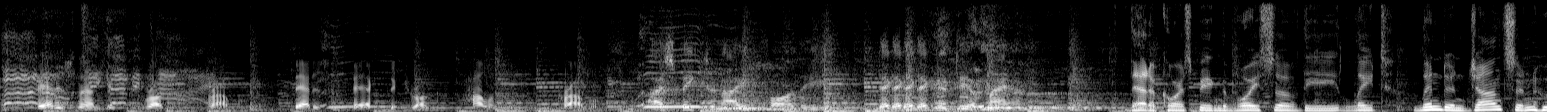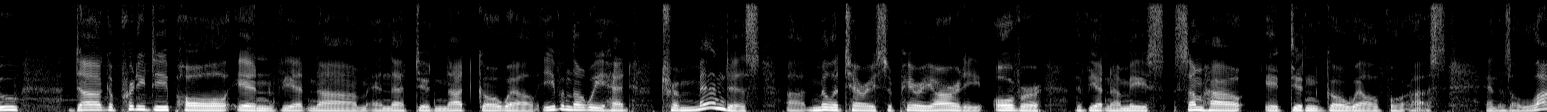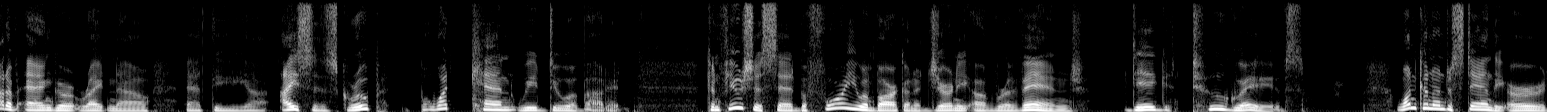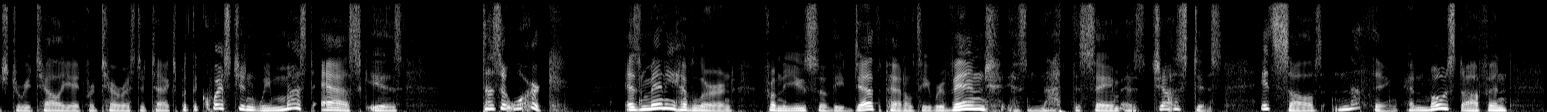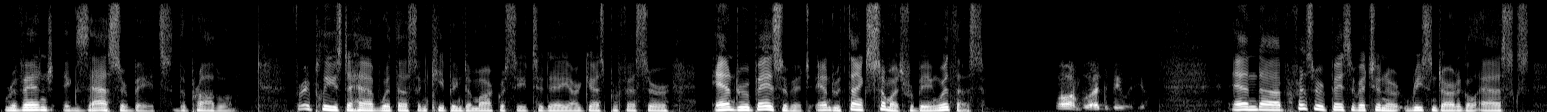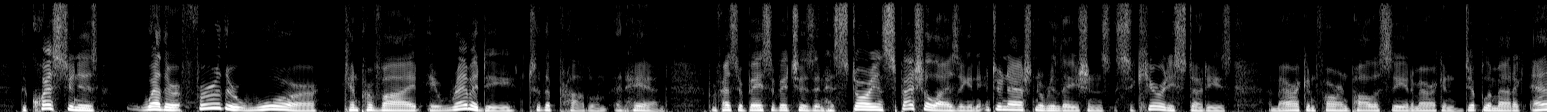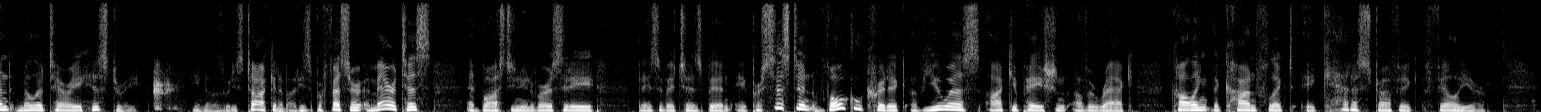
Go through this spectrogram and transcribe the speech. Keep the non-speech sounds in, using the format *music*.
that is not the drug problem. That is, in fact, the drug policy problem. I speak tonight for the dig- dignity of man that, of course, being the voice of the late Lyndon Johnson, who dug a pretty deep hole in Vietnam, and that did not go well. Even though we had tremendous uh, military superiority over the Vietnamese, somehow it didn't go well for us. And there's a lot of anger right now at the uh, ISIS group, but what can we do about it? Confucius said, Before you embark on a journey of revenge, dig two graves. One can understand the urge to retaliate for terrorist attacks, but the question we must ask is Does it work? As many have learned from the use of the death penalty, revenge is not the same as justice. It solves nothing, and most often, revenge exacerbates the problem. Very pleased to have with us in Keeping Democracy today our guest, Professor Andrew Bacevich. Andrew, thanks so much for being with us. Oh, I'm glad to be with you. And uh, Professor Bacevich, in a recent article, asks the question is whether further war can provide a remedy to the problem at hand. Professor Bacevich is an historian specializing in international relations, security studies, American foreign policy, and American diplomatic and military history. He knows what he's talking about. He's a professor emeritus at Boston University. Bacevich has been a persistent vocal critic of U.S. occupation of Iraq, calling the conflict a catastrophic failure.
